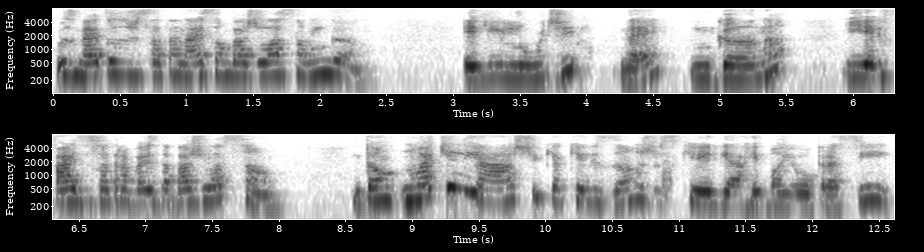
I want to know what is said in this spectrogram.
os métodos de Satanás são bajulação e engano. Ele ilude né? Engana e ele faz isso através da bajulação. Então, não é que ele ache que aqueles anjos que ele arrebanhou para si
